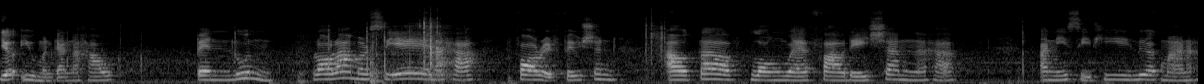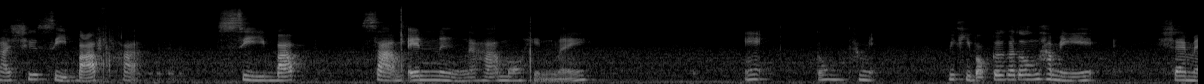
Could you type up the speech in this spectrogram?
เยอะอยู่เหมือนกันนะคะ เป็นรุ่น Laura Mercier นะคะ Forest Fusion Ultra Longwear Foundation นะคะ อันนี้สีที่เลือกมานะคะ ชื่อสีบัฟค่ะ สีบัฟ 3N1 นะคะ มองเห็นไหมเอ๊ะ ต้องทำวิธีบล็อกเกอร์ก็ต้องทำอย่างนี้ ใช่ไหม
